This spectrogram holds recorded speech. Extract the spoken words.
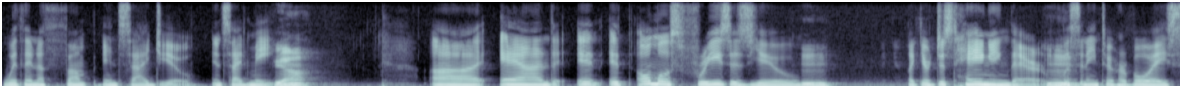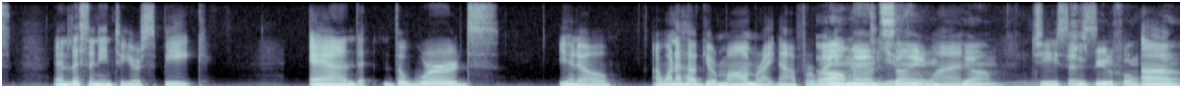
within a thump inside you, inside me. Yeah. Uh, and it it almost freezes you, Mm. like you're just hanging there, Mm. listening to her voice and listening to your speak, and the words, you know. I want to hug your mom right now for writing Oh man, to you. same. one. Yeah. Jesus. She's beautiful. Uh,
